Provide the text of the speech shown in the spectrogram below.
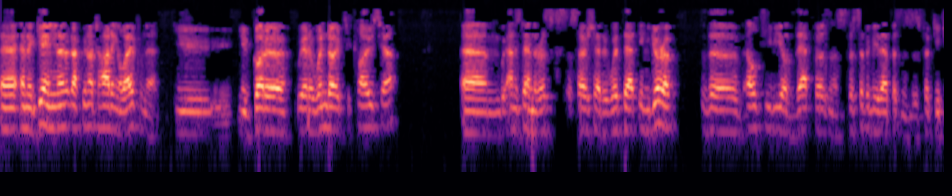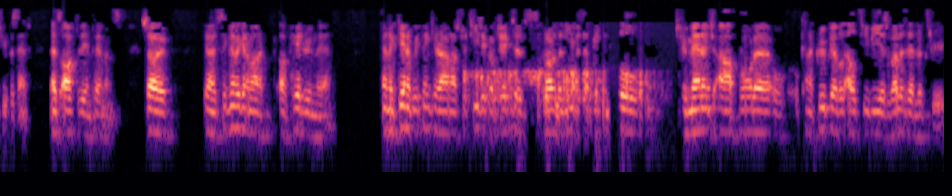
Uh, and again, you know, like, we're not hiding away from that. You've got to. We had a window to close here. Um, we understand the risks associated with that. In Europe, the LTV of that business, specifically that business, is 52%. That's after the impairments. So, you know, a significant amount of headroom there. And again, if we think around our strategic objectives, a lot of the levers that we can pull to manage our broader or kind of group level LTV as well as that look-through,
